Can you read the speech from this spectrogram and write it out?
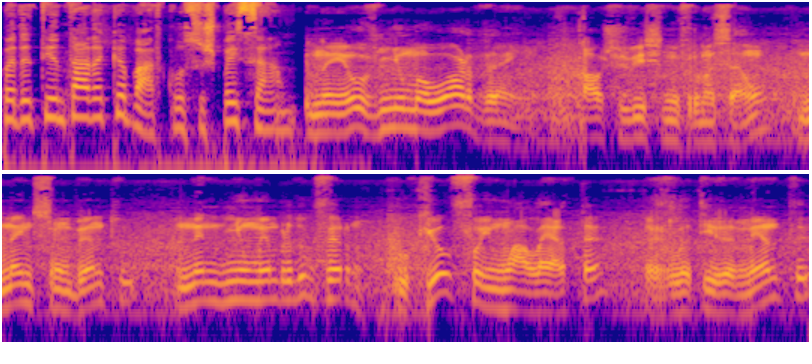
para tentar acabar com a suspeição. Nem houve nenhuma ordem aos serviços de informação, nem de São Bento, nem de nenhum membro do governo. O que houve foi um alerta relativamente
